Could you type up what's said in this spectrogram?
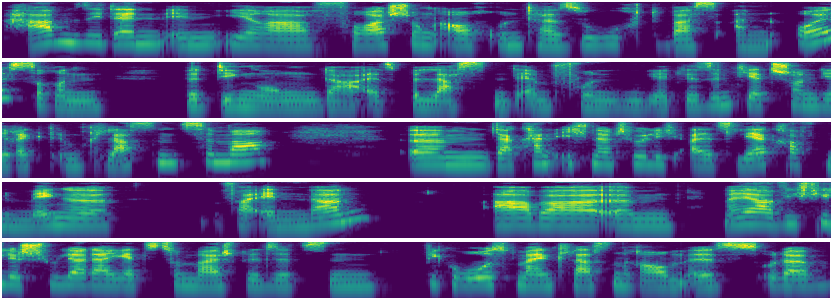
Haben Sie denn in Ihrer Forschung auch untersucht, was an äußeren Bedingungen da als belastend empfunden wird? Wir sind jetzt schon direkt im Klassenzimmer. Ähm, da kann ich natürlich als Lehrkraft eine Menge verändern. Aber ähm, naja, wie viele Schüler da jetzt zum Beispiel sitzen, wie groß mein Klassenraum ist oder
